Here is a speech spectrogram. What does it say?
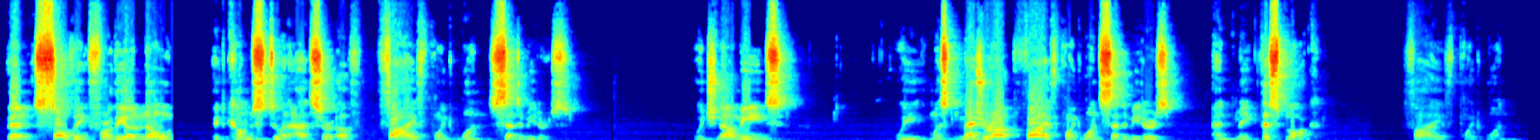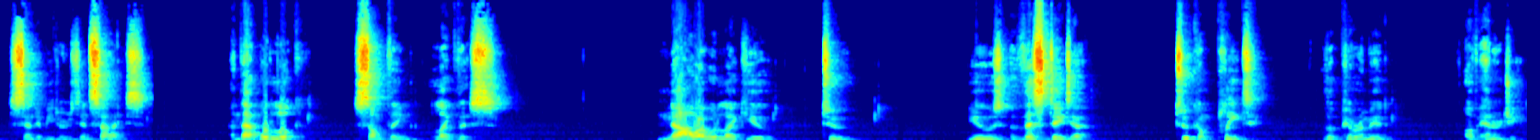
Then solving for the unknown, it comes to an answer of 5.1 centimeters, which now means we must measure out 5.1 centimeters and make this block 5.1 centimeters in size. And that would look something like this. Now I would like you to use this data to complete the pyramid of energy.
